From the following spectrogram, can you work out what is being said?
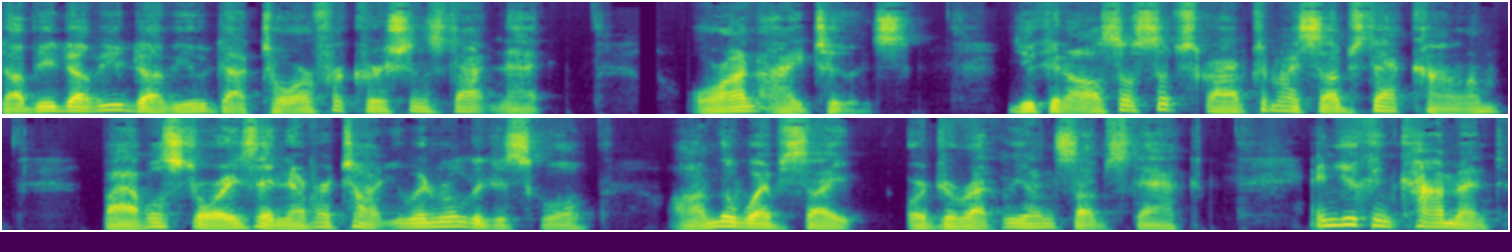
www.torahforchristians.net, or on iTunes. You can also subscribe to my Substack column, Bible Stories They Never Taught You in Religious School, on the website or directly on Substack. And you can comment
